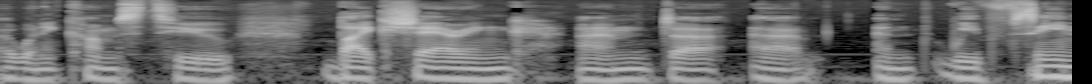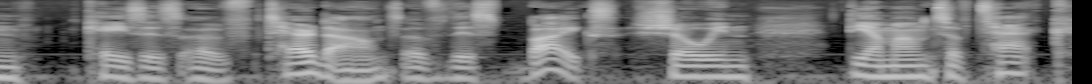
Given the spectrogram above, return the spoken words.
uh, when it comes to bike sharing, and uh, uh, and we've seen cases of teardowns of these bikes showing the amount of tech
